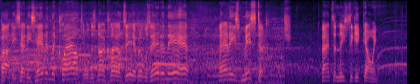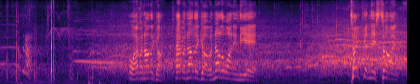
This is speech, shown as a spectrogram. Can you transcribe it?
but he's had his head in the clouds. Well, there's no clouds here, but it was head in the air, and he's missed it. Banton needs to get going. Oh, have another go. Have another go. Another one in the air. Taken this time.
